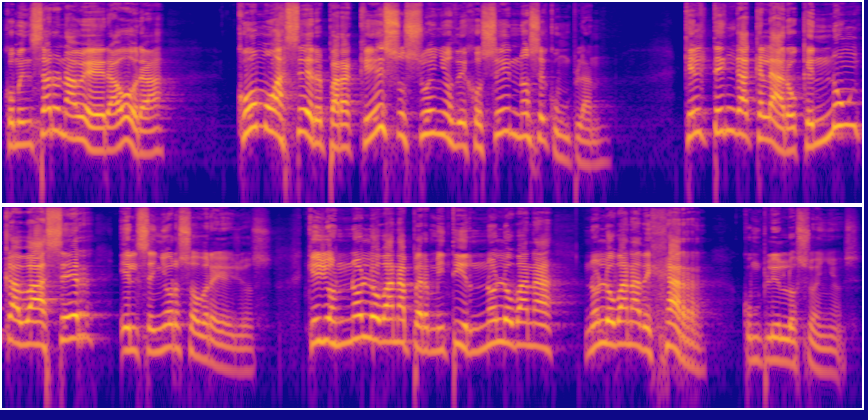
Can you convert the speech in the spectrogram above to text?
comenzaron a ver ahora cómo hacer para que esos sueños de José no se cumplan. Que él tenga claro que nunca va a ser el Señor sobre ellos que ellos no lo van a permitir, no lo van a, no lo van a dejar cumplir los sueños.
